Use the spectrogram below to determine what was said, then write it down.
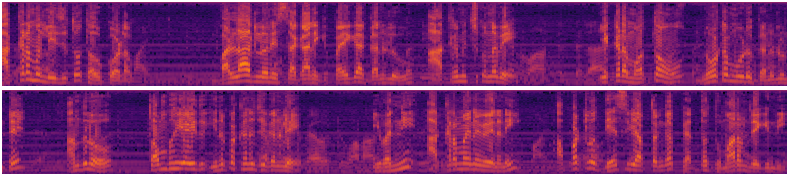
అక్రమ లీజుతో తవ్వుకోవడం. బళ్ళార్లోని సగానికి పైగా గనులు ఆక్రమించుకున్నవే. ఇక్కడ మొత్తం నూట మూడు గనులుంటే అందులో తొంభై ఐదు ఇనుప ఖనిజ గనులే. ఇవన్నీ అక్రమైనవేనని అప్పట్లో దేశవ్యాప్తంగా పెద్ద దుమారం రేగింది.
